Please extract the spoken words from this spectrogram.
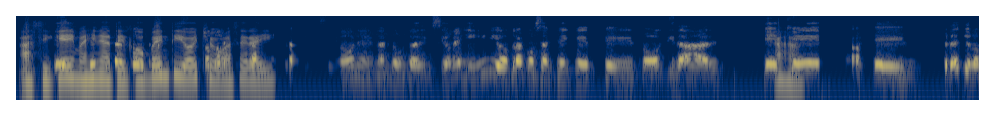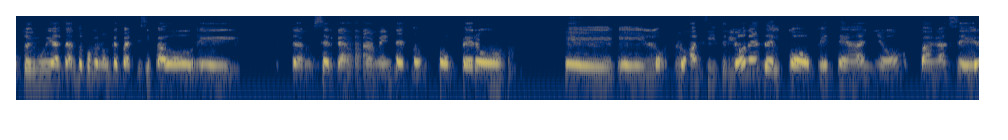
Así que imagínate, el COP28 va a ser ahí. Las contradicciones, las contradicciones y otra cosa que hay que no olvidar es que eh, yo no estoy muy al tanto porque nunca he participado eh, tan cercanamente en COP, pero eh, eh, los, los, anfitriones del COP este año van a ser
